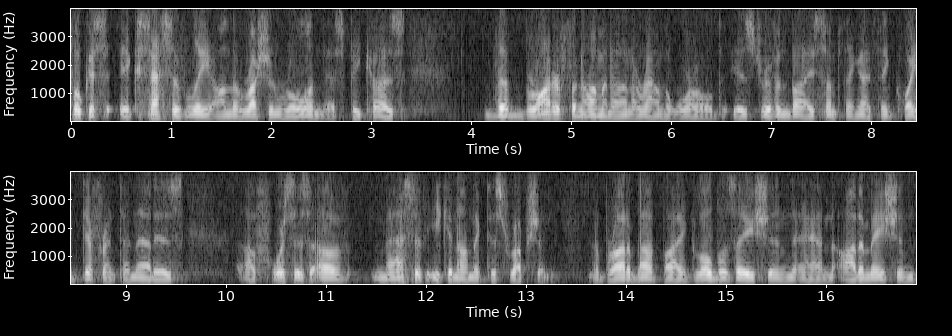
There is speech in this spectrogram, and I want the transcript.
focus excessively on the Russian role in this because the broader phenomenon around the world is driven by something I think quite different, and that is uh, forces of massive economic disruption uh, brought about by globalization and automation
